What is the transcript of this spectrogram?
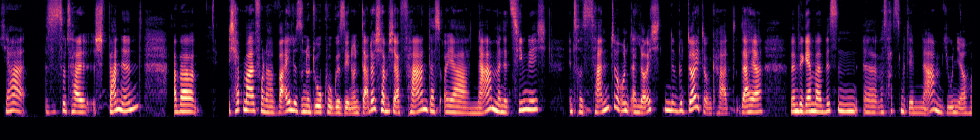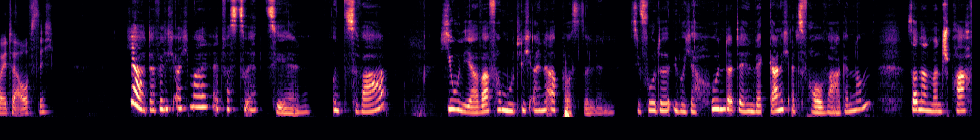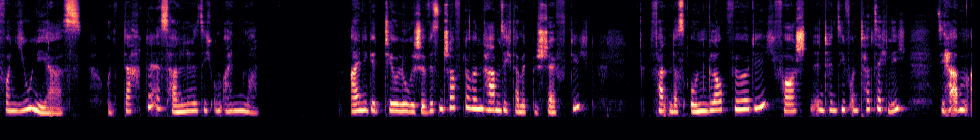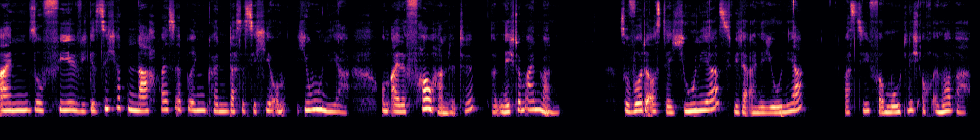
Ja, es ist total spannend, aber ich habe mal vor einer Weile so eine Doku gesehen und dadurch habe ich erfahren, dass euer Name eine ziemlich interessante und erleuchtende Bedeutung hat. Daher, wenn wir gerne mal wissen, äh, was hat es mit dem Namen Junior heute auf sich? Ja, da will ich euch mal etwas zu erzählen. Und zwar Junia war vermutlich eine Apostelin. Sie wurde über Jahrhunderte hinweg gar nicht als Frau wahrgenommen, sondern man sprach von Junias und dachte, es handele sich um einen Mann. Einige theologische Wissenschaftlerinnen haben sich damit beschäftigt, fanden das unglaubwürdig, forschten intensiv und tatsächlich, sie haben einen so viel wie gesicherten Nachweis erbringen können, dass es sich hier um Junia, um eine Frau handelte und nicht um einen Mann. So wurde aus der Junias wieder eine Junia, was sie vermutlich auch immer war.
